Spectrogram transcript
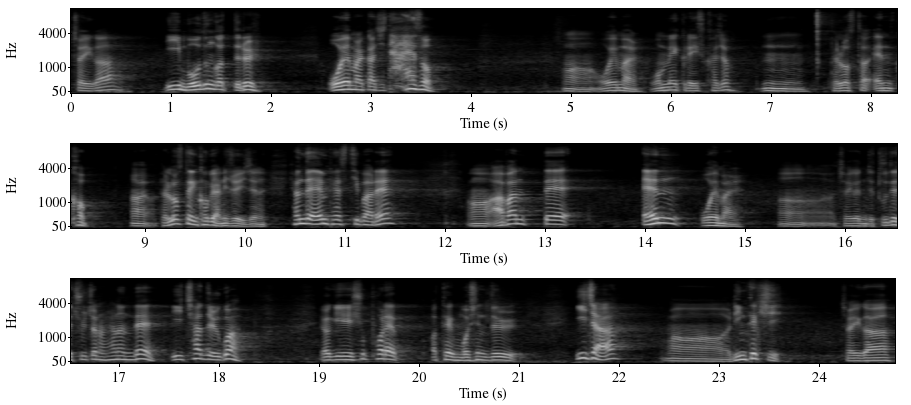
저희가 이 모든 것들을 OMR까지 다 해서 어, OMR 원메이크 레이스카죠. 음, 벨로스터 N컵. 아, 벨로스터 N컵이 아니죠, 이제는. 현대 M 페스티벌에 어, 아반떼 N OMR. 어, 저희가 이제 두 대 출전을 하는데 이 차들과 여기 슈퍼랩 어택 머신들 이자 어, 링택시 저희가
